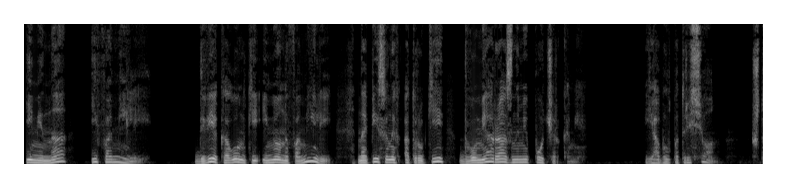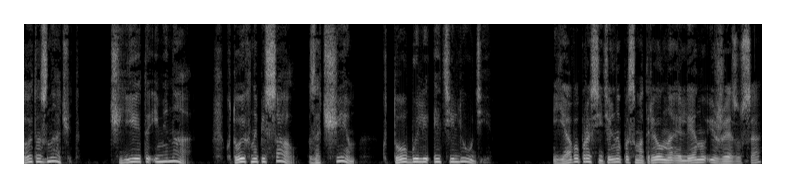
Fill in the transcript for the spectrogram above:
Имена — и фамилии. две колонки имен и фамилий, написанных от руки двумя разными почерками. Я был потрясен. Что это значит? Чьи это имена? Кто их написал? Зачем? Кто были эти люди? Я вопросительно посмотрел на Элену и Жезуса,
